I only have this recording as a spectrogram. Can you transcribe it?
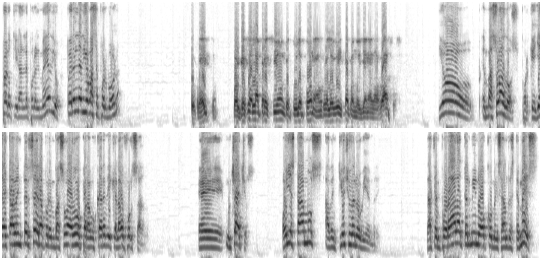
pero tirarle por el medio. Pero él le dio base por bola. Correcto. Porque esa es la presión que tú le pones a un relevista cuando llena las bases. Yo envasó a dos, porque ya estaba en tercera, pero envasó a dos para buscar el diquelado forzado. Eh, muchachos, hoy estamos a 28 de noviembre. La temporada terminó comenzando este mes.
